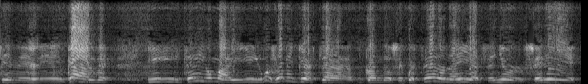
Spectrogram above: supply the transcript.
en, en- en Carmen. Y, y te digo más, y vos sabés que hasta cuando secuestraron ahí al señor Seré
